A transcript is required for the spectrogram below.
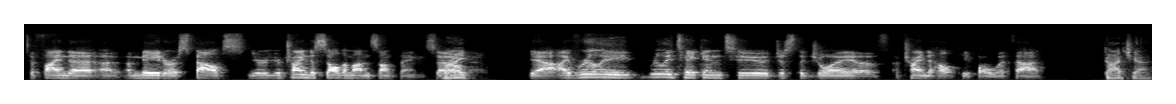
to find a, a, mate or a spouse, you're you're trying to sell them on something. So right yeah, I've really, really taken to just the joy of, of trying to help people with that. Gotcha.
